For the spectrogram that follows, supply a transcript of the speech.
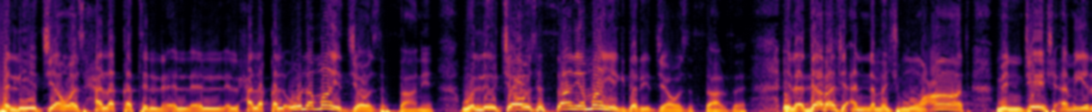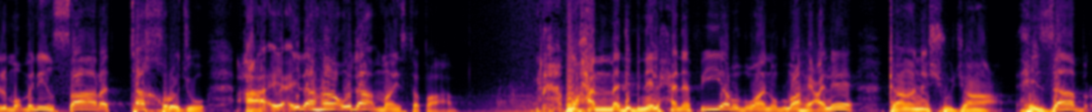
فاللي يتجاوز حلقة الحلقة الأولى ما يتجاوز الثانية. واللي يتجاوز الثانية ما يقدر يتجاوز الثالثة. إلى درجة أن مجموعات من جيش أمير المؤمنين صارت تخرج. إلى هؤلاء ما يستطاعوا. محمد بن الحنفية رضوان الله عليه كان شجاع هزابر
